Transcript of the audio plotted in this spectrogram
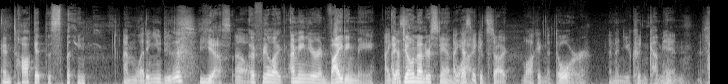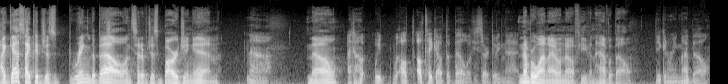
and talk at this thing? I'm letting you do this? Yes. Oh. I feel like I mean you're inviting me. I I, guess- don't understand why. I why. guess I could start locking the door and then you couldn't come in. I guess I could just ring the bell instead of just barging in. No. No. I don't we I'll I'll take out the bell if you start doing that. Number one, I don't know if you even have a bell. You can ring my bell.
